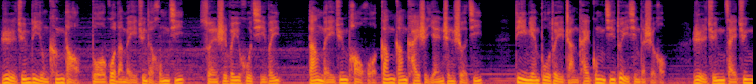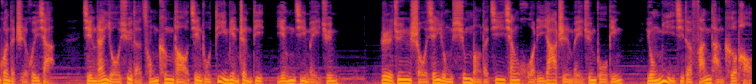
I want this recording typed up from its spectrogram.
日军利用坑道躲过了美军的轰击，损失微乎其微。当美军炮火刚刚开始延伸射击，地面部队展开攻击队形的时候，日军在军官的指挥下，井然有序地从坑道进入地面阵地迎击美军。日军首先用凶猛的机枪火力压制美军步兵，用密集的反坦克炮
